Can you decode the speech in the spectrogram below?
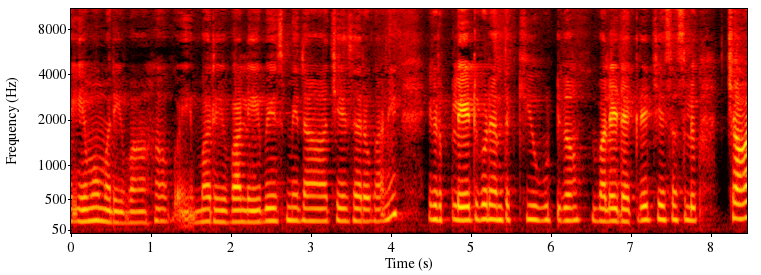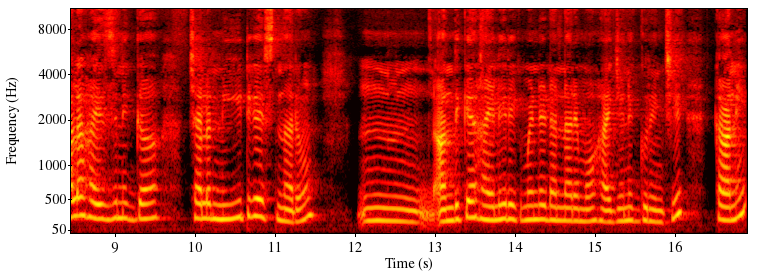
ఏమో మరి వా- మరి వాళ్ళు ఏ బేస్ మీద చేశారో కానీ ఇక్కడ ప్లేట్ కూడా ఎంత క్యూట్గా వాళ్ళే డెకరేట్ చేసి అసలు చాలా హైజీనిక్గా చాలా నీట్గా ఇస్తున్నారు. అందుకే హైలీ రికమెండెడ్ అన్నారేమో హైజీనిక్ గురించి. కానీ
